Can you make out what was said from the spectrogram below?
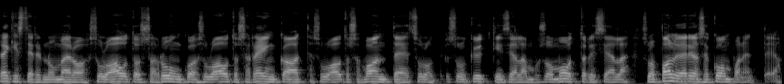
rekisterinumero, sulla on autossa runko, sulla on autossa renkaat, sulla on autossa vanteet, sulla on, sulla on kytkin siellä, sulla on moottori siellä, sulla on paljon erilaisia komponentteja.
